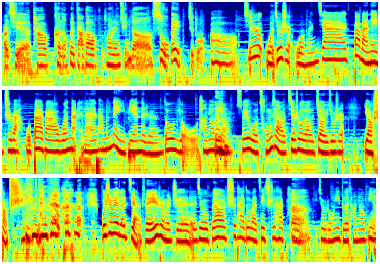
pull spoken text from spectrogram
而且他可能会达到普通人群的四五倍之多。哦，其实我就是我们家爸爸那支吧，我爸爸、我奶奶他们那一边的人都有糖尿病，所以我从小接受到的教育就是。要少吃一点，不是为了减肥什么之类的，就不要吃太多，把自己吃的太胖，就容易得糖尿病。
